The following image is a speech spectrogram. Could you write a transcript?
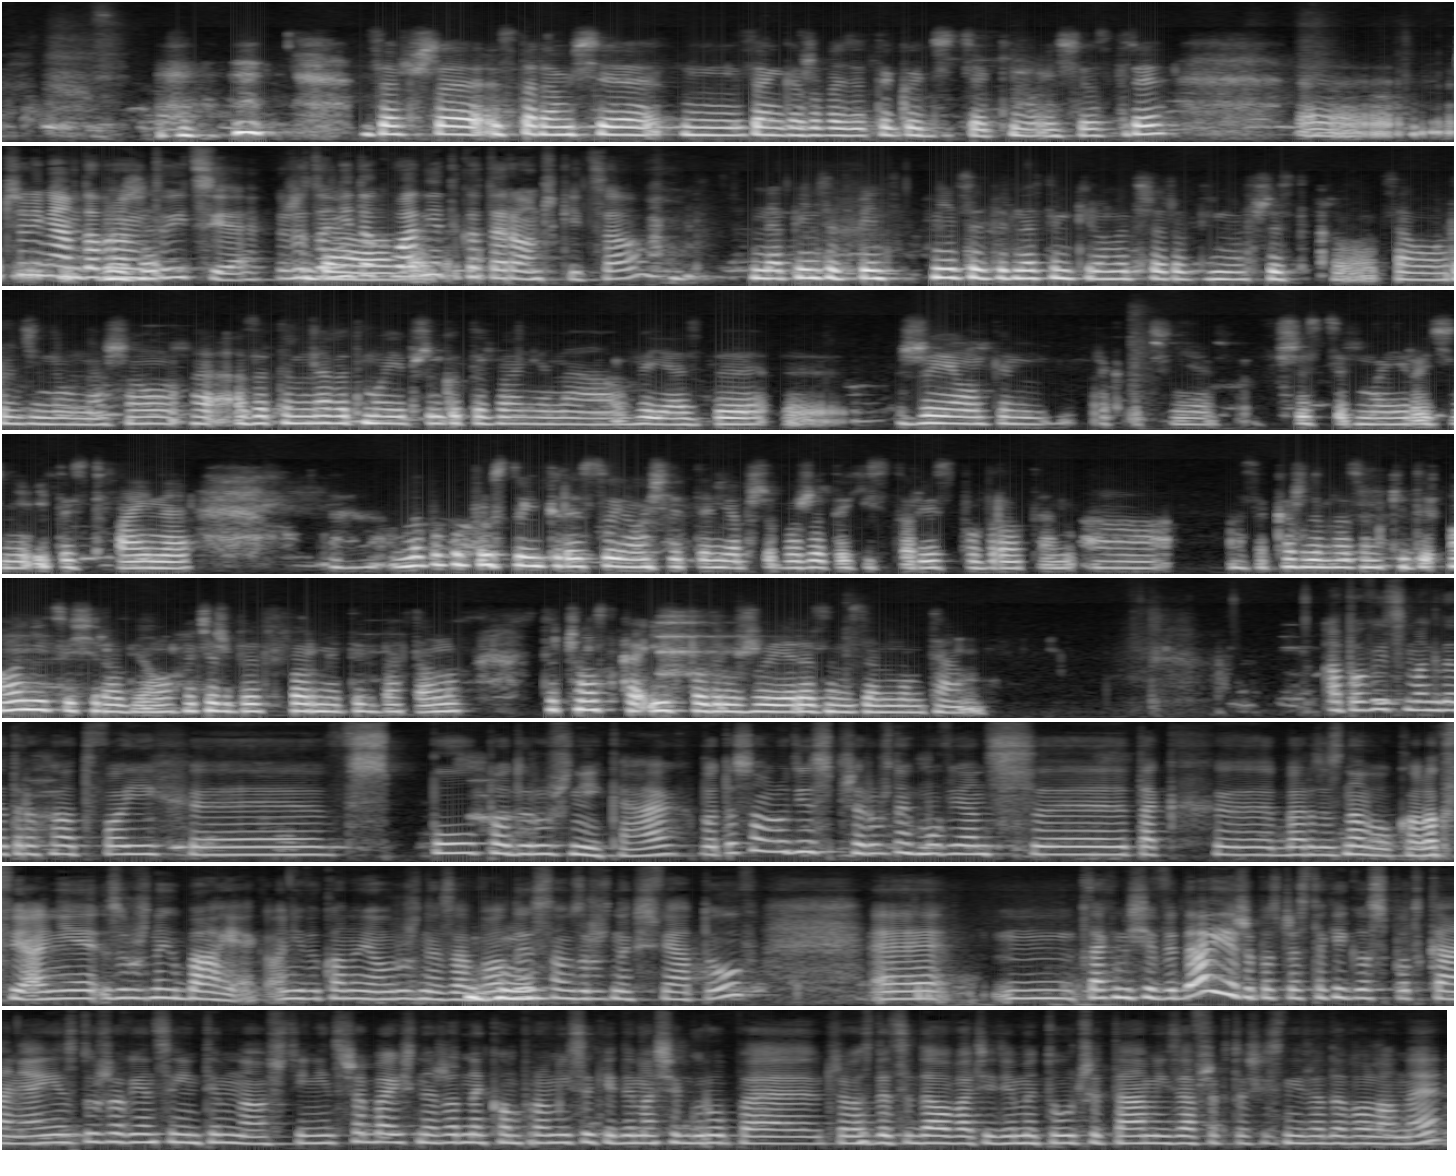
Zawsze staram się mm, zaangażować do tego dzieciaki, moje siostry. E, Czyli miałam dobrą Może... intuicję, że to nie dokładnie tylko te rączki, co? Na 500, 515 kilometrze robimy wszystko, całą rodziną naszą, a, a, zatem nawet moje przygotowania na wyjazdy y, żyją tym praktycznie wszyscy w mojej rodzinie i to jest fajne, e, no bo po prostu interesują się tym, ja przewożę te historie z powrotem, a, a za każdym razem, kiedy oni coś robią, chociażby w formie tych batonów, to cząstka ich podróżuje razem ze mną tam. A powiedz Magda trochę o Twoich e, współpodróżnikach, bo to są ludzie z przeróżnych, mówiąc e, tak e, bardzo znowu kolokwialnie, z różnych bajek. Oni wykonują różne zawody, mhm. są z różnych światów. Tak mi się wydaje, że podczas takiego spotkania jest dużo więcej intymności. Nie trzeba iść na żadne kompromisy, kiedy ma się grupę, trzeba zdecydować, jedziemy tu czy tam i zawsze ktoś jest niezadowolony.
